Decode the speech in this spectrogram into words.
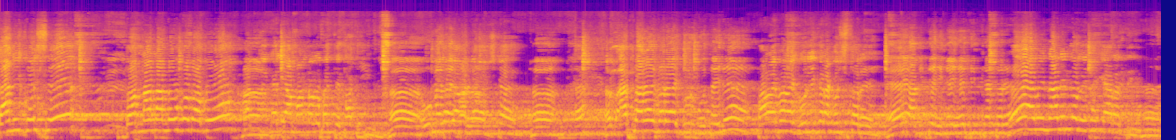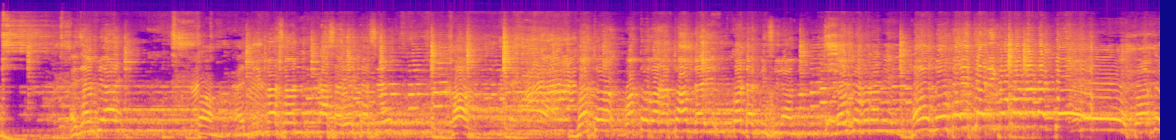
নানি কইছে তোর নানা নৌকা বাবু। তুই খালি আমার নৌকা বাড়িতে থাকি হ্যাঁ ও। নমস্কার। হ্যাঁ। হ্যাঁ? আর পাড়ায় পাড়ায় দূর তাই রে পাড়ায় পাড়ায় গলি করা কইস তোরে। এই আমি তো হিনাই হে দিন খাতে রে হ্যাঁ আমি নৌকে থাকি আর দিন হ্যাঁ। এই যে এমপি আয়। তো এই নির্বাচন কাছে হইতেছে হ্যাঁ গত গতবার তো আমরাই কন্ট্যাক্ট নিছিলাম নৌকা বেড়ানি হ্যাঁ নৌকা তোর যে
